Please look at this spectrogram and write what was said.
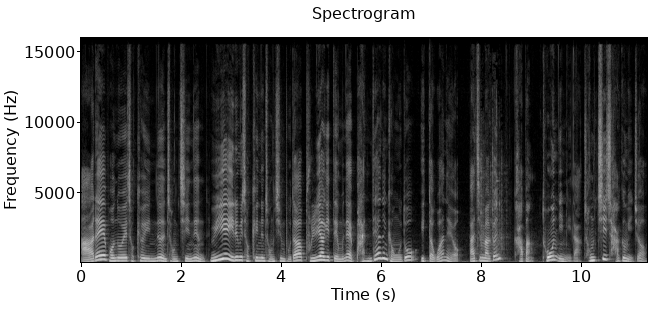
아래 번호에 적혀 있는 정치인은 위에 이름이 적혀 있는 정치인보다 불리하기 때문에 반대하는 경우도 있다고 하네요. 마지막은 가방, 돈입니다. 정치 자금이죠.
